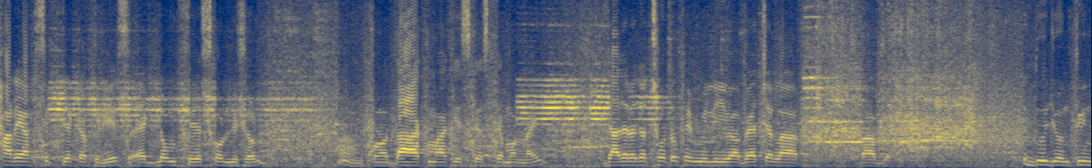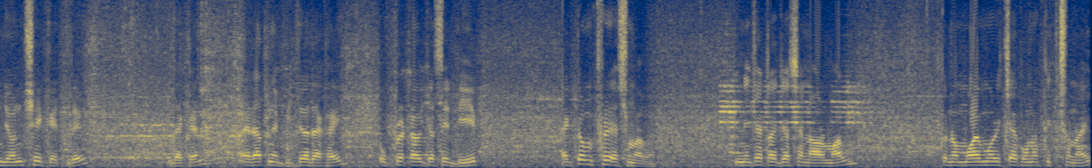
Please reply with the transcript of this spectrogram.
সাড়ে আট সিফটি একটা ফ্রিজ একদম ফ্রেশ কন্ডিশন হুম, কোনো দাগ মাক স্কেচ তেমন নাই। যাদের হয়তো ছোটো ফ্যামিলি বা ব্যাচেলার বা দুজন তিনজন সেই ক্ষেত্রে দেখেন, এটা আপনি ভিতরে দেখাই। উপরেটা হইতেছে ডিপ একদম ফ্রেশ মাল। নিচেটা হইতেছে নর্মাল কোনো ময়মরিচা কোনো কিচ্ছু নাই।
